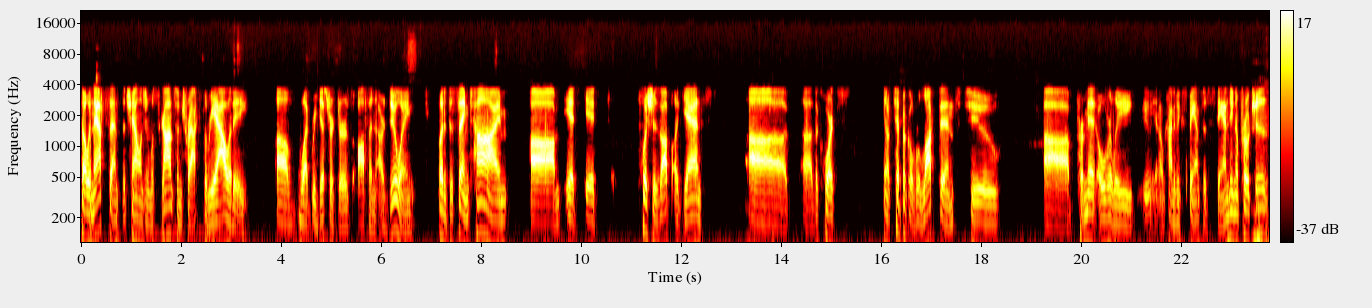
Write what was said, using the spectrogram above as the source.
So in that sense, the challenge in Wisconsin tracks the reality of what redistrictors often are doing, but at the same time, um, it it pushes up against uh, uh, the court's, you know, typical reluctance to uh, permit overly, you know, kind of expansive standing approaches,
